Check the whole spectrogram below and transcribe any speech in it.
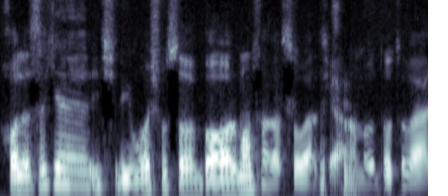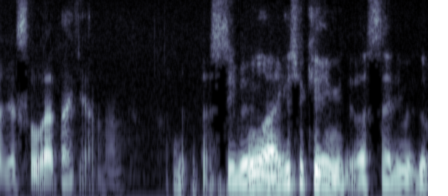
خلاصه که هیچی دیگه باشون صحبت با آرمان فقط صحبت. کردم. با دو تا بقیه صحبت نکردم. بسته. ببین آهنگشو کی میده؟ بس سریع بده.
